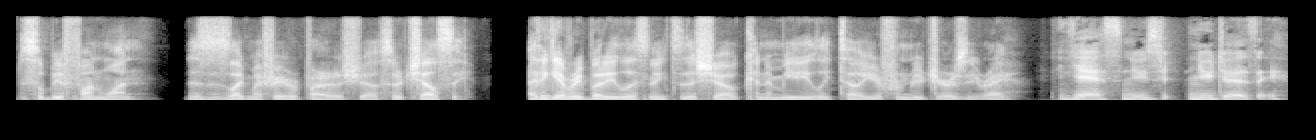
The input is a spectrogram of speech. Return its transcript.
This will be a fun one. This is like my favorite part of the show. So, Chelsea, I think everybody listening to the show can immediately tell you're from New Jersey, right? Yes, New, New Jersey.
